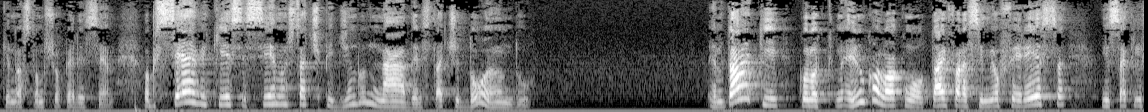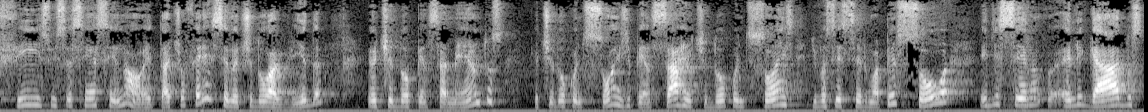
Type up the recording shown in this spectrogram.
que nós estamos te oferecendo? Observe que esse ser não está te pedindo nada, ele está te doando. Ele não está aqui, ele não coloca um altar e fala assim: me ofereça em sacrifício, isso assim, assim. Não, ele está te oferecendo. Eu te dou a vida, eu te dou pensamentos, eu te dou condições de pensar, eu te dou condições de você ser uma pessoa e de ser eh, ligados,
